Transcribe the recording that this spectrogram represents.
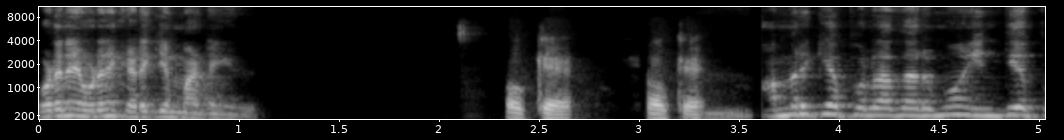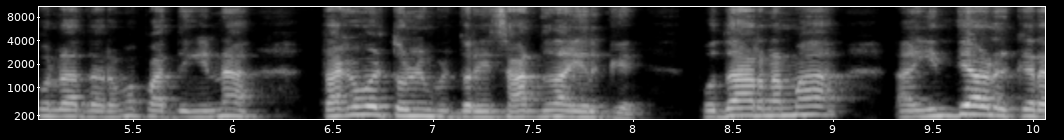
உடனே உடனே கிடைக்க மாட்டேங்குது. ஓகே ஓகே அமெரிக்க பொருளாதாரமோ இந்திய பொருளாதாரமோ பாத்தீங்கன்னா தகவல் தொழில்நுட்பத்துறை சார்ந்துதான் இருக்கு. உதாரணமா இந்தியாவுல இருக்கிற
